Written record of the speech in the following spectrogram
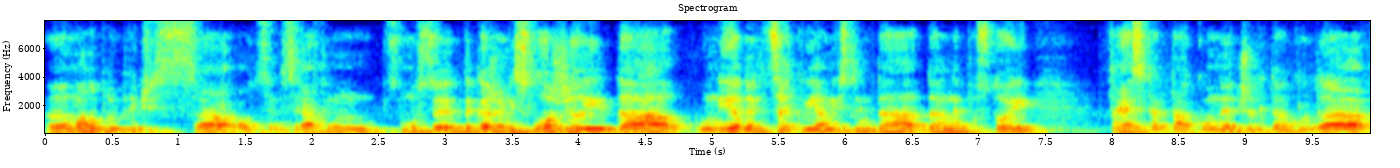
Malo pre u priči sa ocem Serafimom smo se, da kažem, i složili da u nijednoj crkvi, ja mislim, da, da ne postoji freska tako nečeg, tako da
